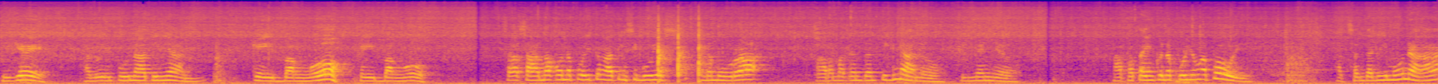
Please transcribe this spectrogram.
Sige, haluin po natin yan. Kay bango, kay bango. Sasama ko na po itong ating sibuyas na mura para magandang tignan. No? Tignan nyo. Papatayin ko na po yung apoy. At sandali muna ha.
